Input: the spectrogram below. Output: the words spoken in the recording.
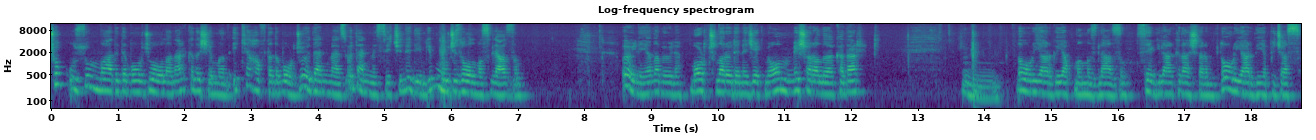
çok uzun vadede borcu olan arkadaşımın iki haftada borcu ödenmez. Ödenmesi için dediğim gibi mucize olması lazım. Öyle ya da böyle. Borçlar ödenecek mi? 15 Aralık'a kadar. Hmm doğru yargı yapmamız lazım. Sevgili arkadaşlarım doğru yargı yapacağız.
